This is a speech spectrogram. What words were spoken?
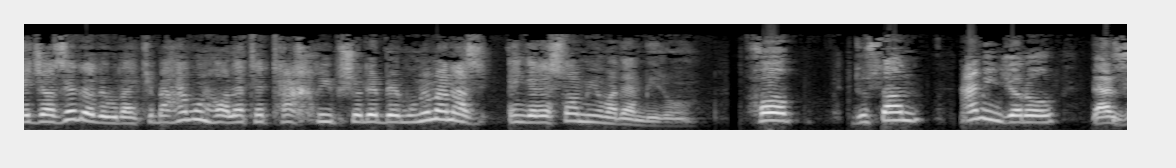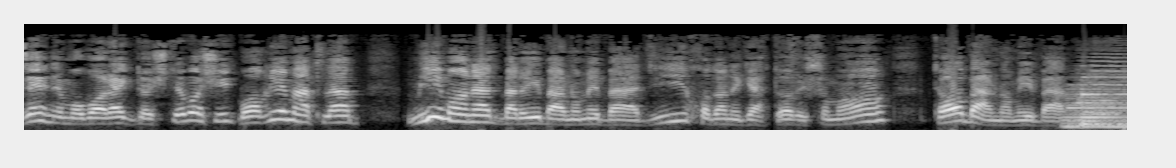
اجازه داده بودن که به همون حالت تخریب شده بمونه من از انگلستان می اومدم بیرون. خب دوستان همینجا رو در ذهن مبارک داشته باشید. باقی مطلب میماند برای برنامه بعدی. خدا نگهدار شما. تا برنامه بعد.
